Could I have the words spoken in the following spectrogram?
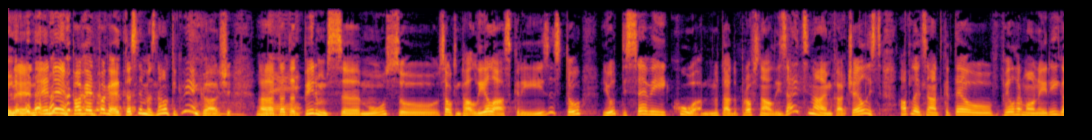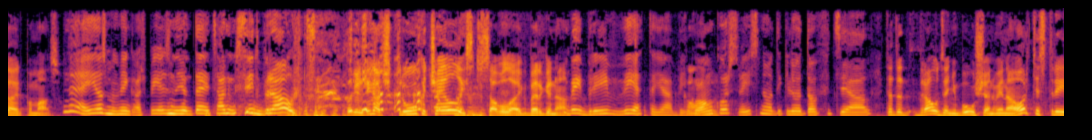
Nē, nē, nē pagaidiet, pagaidiet. Tas nemaz nav tik vienkārši. Uh, Tātad pirms mūsu, sauksim tā, lielās krīzes, tu jūti sevi ko? Nu, tādu profesionālu izaicinājumu, kā čelists, apliecināt, ka tev filharmonija Rīgā ir pamazu. Nē, Ilz man vienkārši piezīmēja un teica, Agnes, it brauc. Pagaidiet, vienkārši trūka čelistu savulaik Bergenā. bija brīva vieta, jā, bija Konkurss. viss notika ļoti oficiāli. Tad, tad draudzeņu būšana vienā orķestrī,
